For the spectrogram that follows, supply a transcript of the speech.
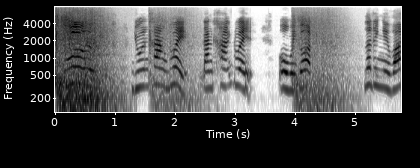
เอ้ยอยู่ข้างๆด้วย ด้านข้างด้วย โอ้ my god รอดได้ไงวะ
